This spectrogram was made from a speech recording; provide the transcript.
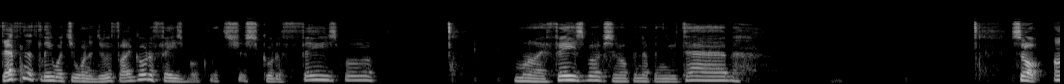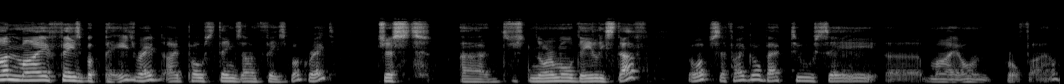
definitely what you want to do. If I go to Facebook let's just go to Facebook my Facebook so open up a new tab. So on my Facebook page right I post things on Facebook right? Just uh just normal daily stuff. Whoops if I go back to say uh, my own profile.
